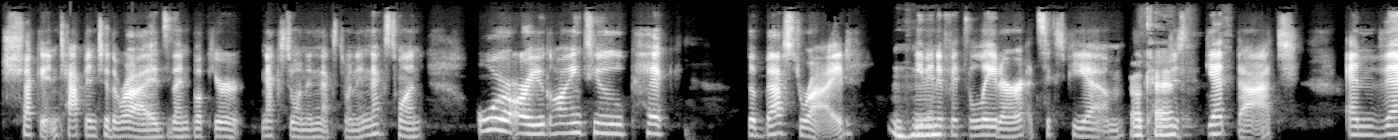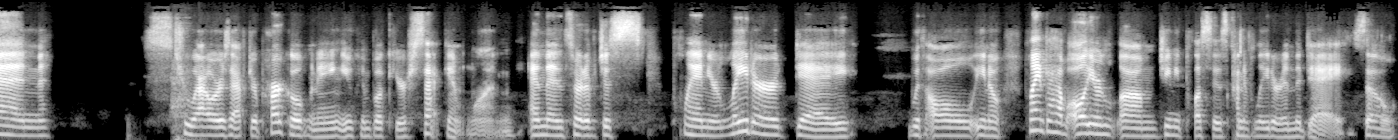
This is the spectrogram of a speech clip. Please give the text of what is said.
check it and tap into the rides, then book your next one and next one and next one? Or are you going to pick the best ride, Mhm. even if it's later at 6 p.m.? okay. Just get that. And then two hours after park opening, you can book your second one. And then sort of just plan your later day with all, you know, plan to have all your um, Genie Pluses kind of later in the day. So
